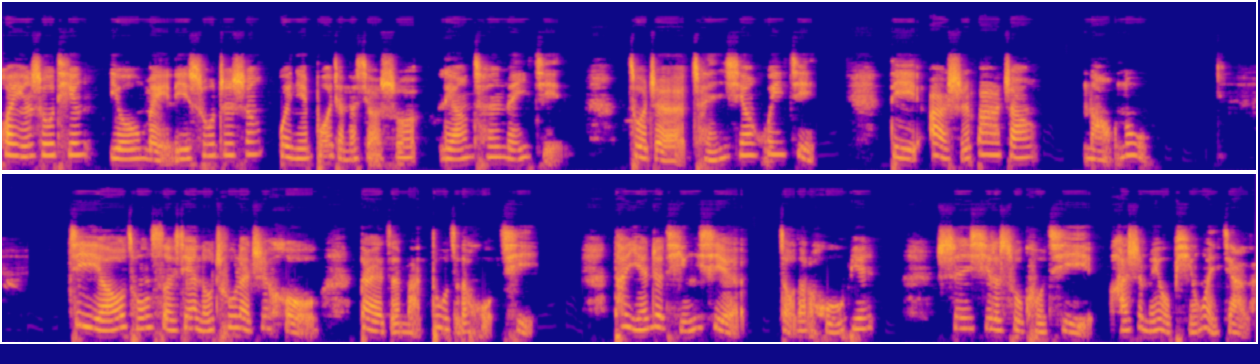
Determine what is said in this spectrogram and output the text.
欢迎收听由美丽书之声为您播讲的小说《良辰美景》，作者沉香灰烬，第二十八章恼怒。季瑶从色仙楼出来之后，带着满肚子的火气，他沿着亭榭走到了湖边，深吸了数口气，还是没有平稳下来。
